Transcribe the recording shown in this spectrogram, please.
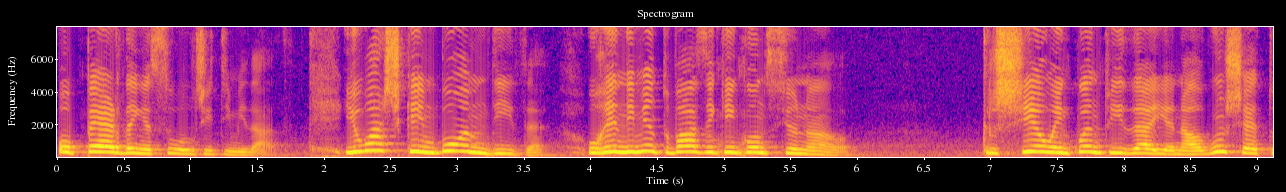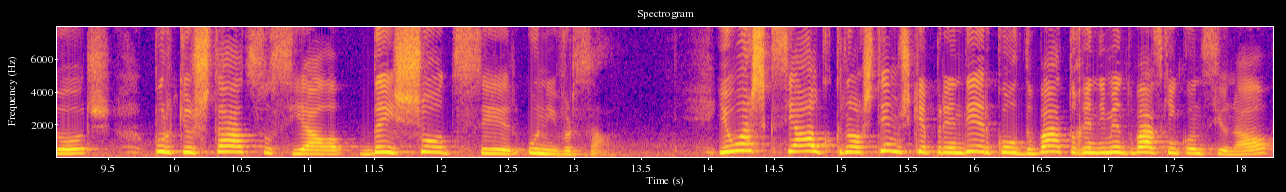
ou perdem a sua legitimidade. E eu acho que, em boa medida, o rendimento básico incondicional cresceu enquanto ideia em alguns setores porque o Estado Social deixou de ser universal. E eu acho que se há algo que nós temos que aprender com o debate do rendimento básico incondicional,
